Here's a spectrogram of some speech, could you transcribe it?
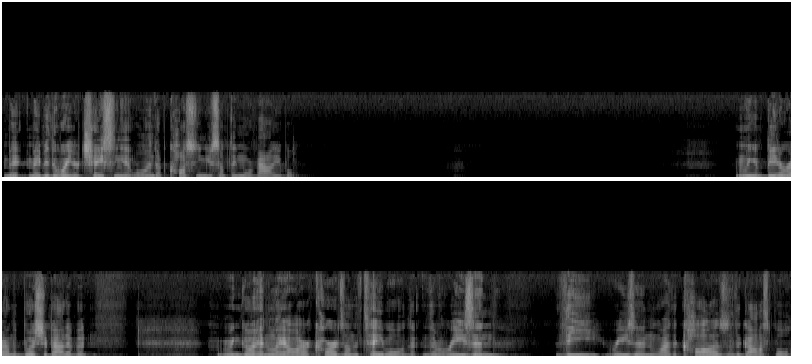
maybe the way you're chasing it will end up costing you something more valuable. And we can beat around the bush about it, but we can go ahead and lay all our cards on the table. The, the reason, the reason why the cause of the gospel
